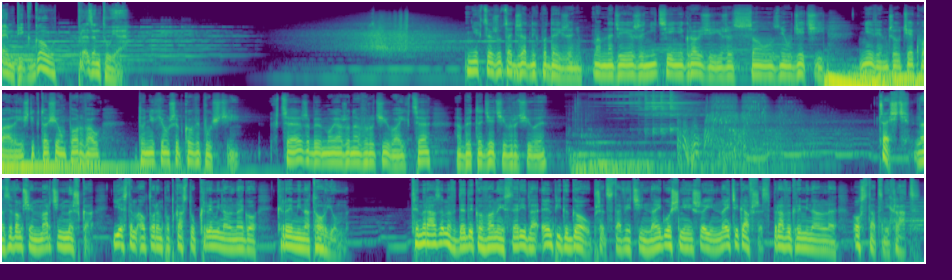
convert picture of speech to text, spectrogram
Empik Go prezentuje. Nie chcę rzucać żadnych podejrzeń. Mam nadzieję, że nic jej nie grozi i że są z nią dzieci. Nie wiem, czy uciekła, ale jeśli ktoś ją porwał, to niech ją szybko wypuści. Chcę, żeby moja żona wróciła i chcę, aby te dzieci wróciły. Cześć, nazywam się Marcin Myszka i jestem autorem podcastu kryminalnego Kryminatorium. Tym razem w dedykowanej serii dla Empik Go przedstawię Ci najgłośniejsze i najciekawsze sprawy kryminalne ostatnich lat.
